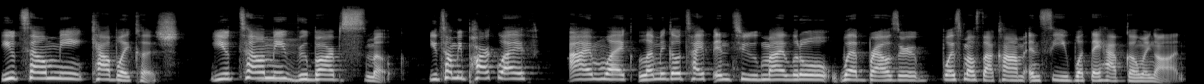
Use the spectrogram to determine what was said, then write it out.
You tell me cowboy kush. You tell me Mm. rhubarb smoke. You tell me park life. I'm like, let me go type into my little web browser, boysmells.com, and see what they have going on.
